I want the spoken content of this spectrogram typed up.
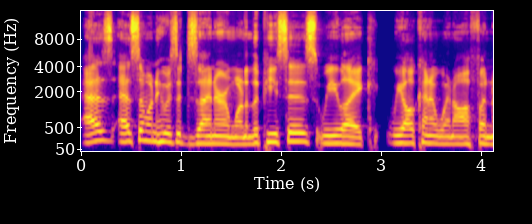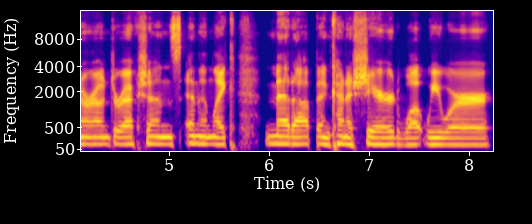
as as someone who was a designer on one of the pieces, we like we all kind of went off in our own directions and then like met up and kind of shared what we were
